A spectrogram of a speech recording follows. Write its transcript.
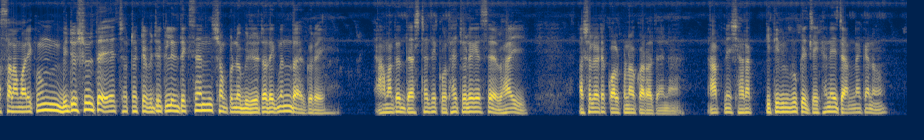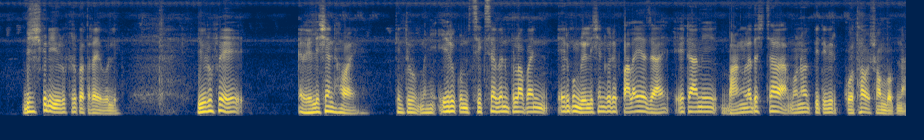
আসসালামু আলাইকুম। ভিডিও শুরুতে ছোট্ট একটা ভিডিও ক্লিপ দেখছেন। সম্পূর্ণ ভিডিওটা দেখবেন, দয়া করে। আমাদের দেশটা যে কোথায় চলে গেছে, ভাই, আসলে এটা কল্পনা করা যায় না। আপনি সারা পৃথিবীর বুকে যেখানেই যান না কেন, বিশেষ করে ইউরোপের কথাটাই বলি। ইউরোপে রিলেশন হয়, কিন্তু মানে এরকম সিক্স সেভেন প্লাপাইন এরকম রিলেশন করে পালাইয়া যায়, এটা আমি বাংলাদেশ ছাড়া মনে হয় পৃথিবীর কোথাও সম্ভব না।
